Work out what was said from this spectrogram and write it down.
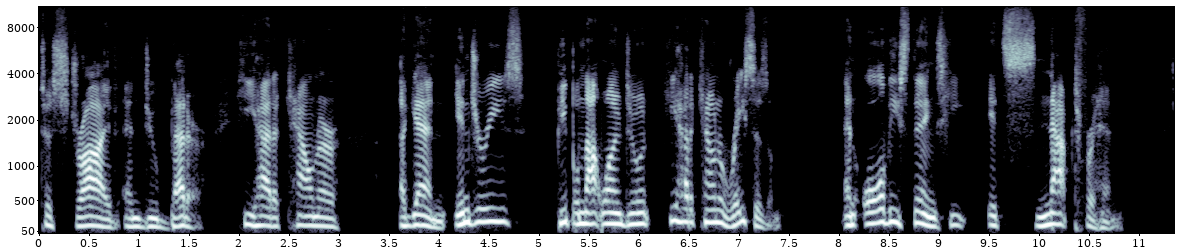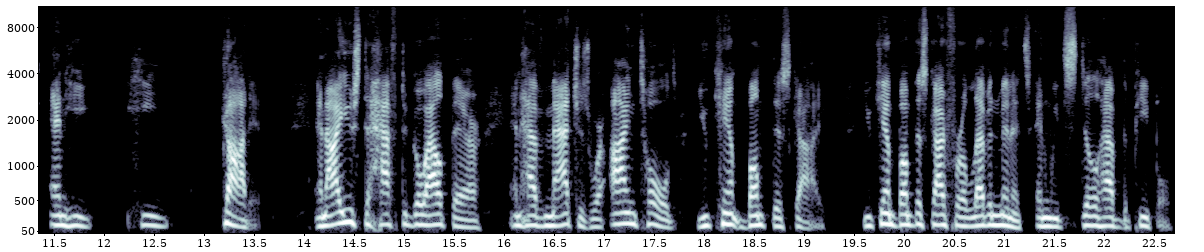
to strive and do better. He had a counter, again, injuries, people not wanting to do it. He had a counter racism and all these things. He, it snapped for him and he he got it. And I used to have to go out there and have matches where I'm told you can't bump this guy. You can't bump this guy for 11 minutes and we'd still have the people.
